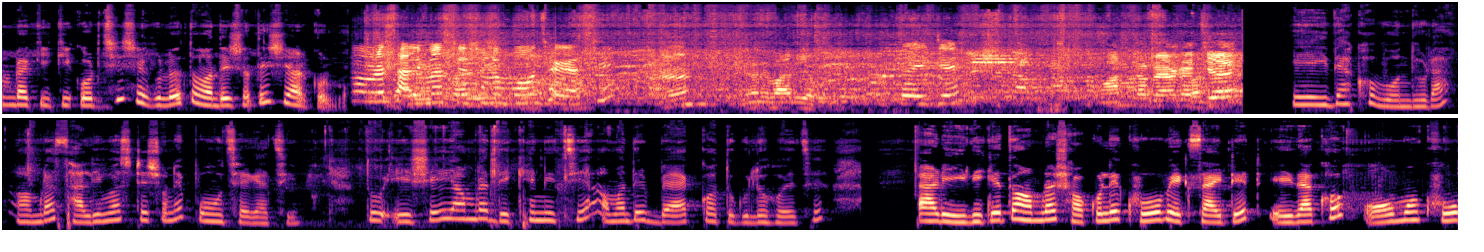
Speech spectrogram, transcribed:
আমরা কি কি করছি সেগুলো তোমাদের সাথে শেয়ার করব। আমরা শালিমার স্টেশনে পৌঁছে গেছি। তো এই যে ব্যাগ আছে। এই দেখো বন্ধুরা, আমরা শালিমা স্টেশনে পৌঁছে গেছি। তো এসেই আমরা দেখে নিচ্ছি আমাদের ব্যাগ কতগুলো হয়েছে। আর এইদিকে তো আমরা সকলে খুব এক্সাইটেড এই দেখো ওমও খুব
